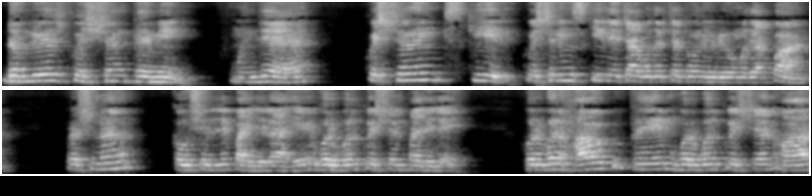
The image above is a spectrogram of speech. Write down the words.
W H question framing म्हणजे क्वेश्चनिंग स्किल क्वेश्चनिंग स्किल याच्या अगोदरच्या दोन व्हिडिओमध्ये आपण प्रश्न कौशल्य पाहिलेलं आहे. व्हर्बल क्वेश्चन पाहिलेले आहे. Verbal how to frame verbal question or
